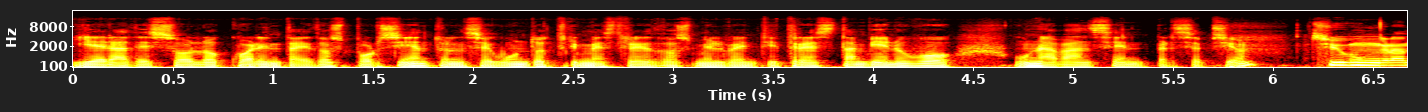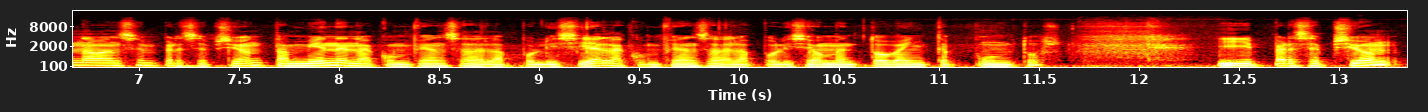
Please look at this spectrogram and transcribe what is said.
y era de solo 42% en el segundo trimestre de 2023. ¿También hubo un avance en percepción? Sí, hubo un gran avance en percepción, también en la confianza de la policía. La confianza de la policía aumentó 20 puntos. Y percepción,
